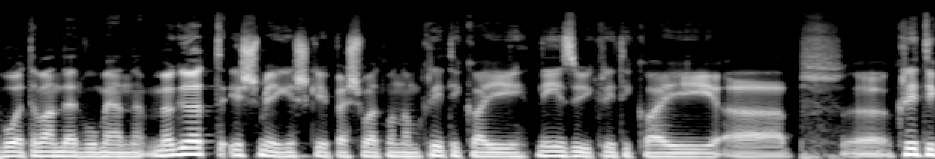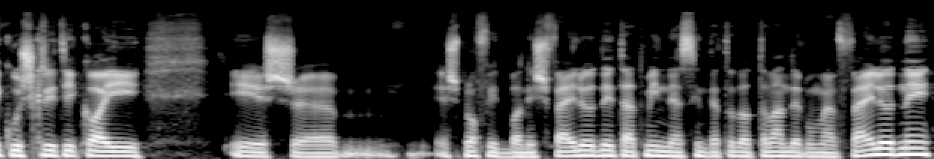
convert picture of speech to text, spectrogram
volt a Wonder Woman mögött, és mégis képes volt mondom kritikai, nézői kritikai, kritikus kritikai és, és profitban is fejlődni, tehát minden szinten tudott a Wonder Woman fejlődni.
